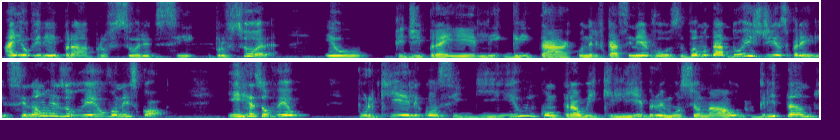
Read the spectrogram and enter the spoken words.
Aí eu virei para a professora e disse, professora, eu pedi para ele gritar quando ele ficasse nervoso. Vamos dar dois dias para ele. Se não resolver, eu vou na escola. E resolveu, porque ele conseguiu encontrar o equilíbrio emocional gritando.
